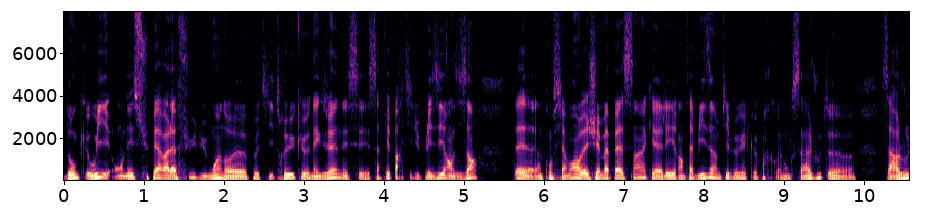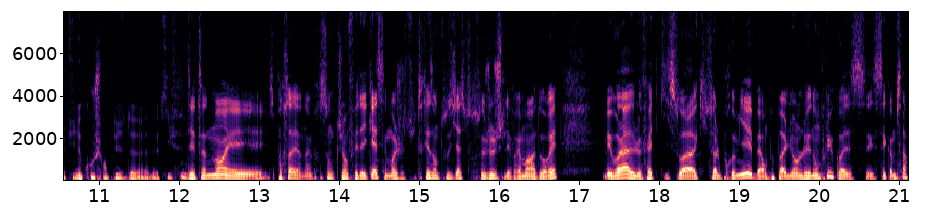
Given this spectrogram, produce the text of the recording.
Donc oui on est super à l'affût du moindre petit truc euh, next-gen et c'est ça fait partie du plaisir en disant inconsciemment j'ai ma PS5 et elle est rentabilisée un petit peu quelque part quoi. Donc ça ajoute euh, ça rajoute une couche en plus de, de kiff. D'étonnement et c'est pour ça on a l'impression que j'en fais des caisses et moi je suis très enthousiaste sur ce jeu je l'ai vraiment adoré mais voilà, le fait qu'il soit qu'il soit le premier, ben on peut pas lui enlever non plus quoi. C'est comme ça.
